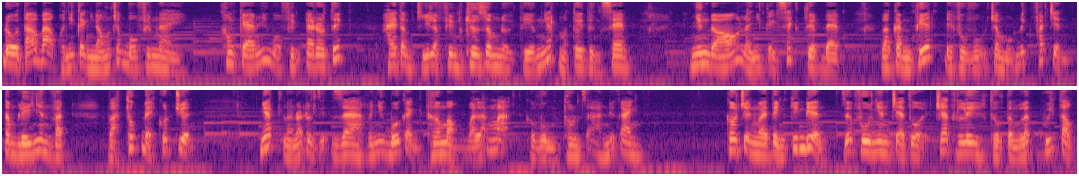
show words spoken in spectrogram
Độ táo bạo của những cảnh nóng trong bộ phim này không kém những bộ phim erotic hay thậm chí là phim khiêu dâm nổi tiếng nhất mà tôi từng xem. Nhưng đó là những cảnh sách tuyệt đẹp và cần thiết để phục vụ cho mục đích phát triển tâm lý nhân vật và thúc đẩy cốt truyện. Nhất là nó được diễn ra với những bối cảnh thơ mộng và lãng mạn của vùng thôn dã nước Anh. Câu chuyện ngoài tình kinh điển giữa phu nhân trẻ tuổi Chatterley thuộc tầng lớp quý tộc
